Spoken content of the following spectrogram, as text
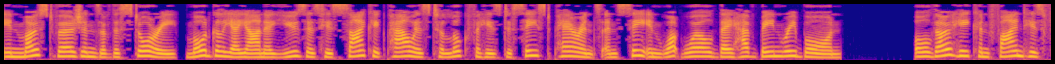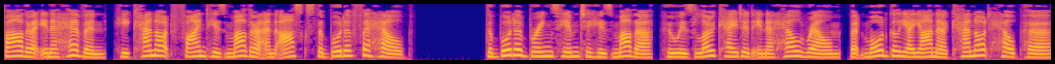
In most versions of the story, Maudgalyayana uses his psychic powers to look for his deceased parents and see in what world they have been reborn. Although he can find his father in a heaven, he cannot find his mother and asks the Buddha for help. The Buddha brings him to his mother, who is located in a hell realm, but Maudgalyayana cannot help her.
